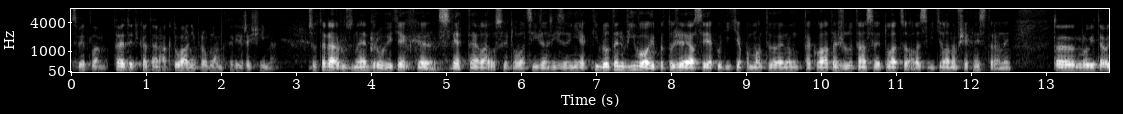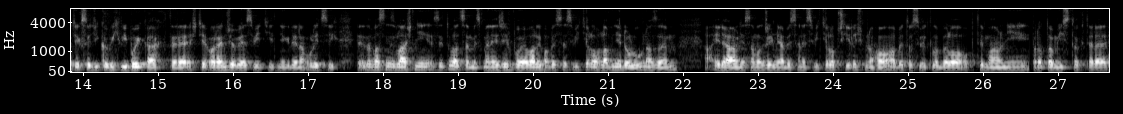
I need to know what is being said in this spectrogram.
světlem. To je teďka ten aktuální problém, který řešíme. Jsou teda různé druhy těch eh, světel a osvětlovacích zařízení. Jaký byl ten vývoj? Protože já si jako dítě pamatuju jenom taková ta žlutá světla, co ale svítila na všechny strany. To mluvíte o těch sodíkových výbojkách, které ještě oranžově svítí někde na ulicích. Je to vlastně zvláštní situace. My jsme nejdřív bojovali, aby se svítilo hlavně dolů na zem a ideálně samozřejmě, aby se nesvítilo příliš mnoho, aby to světlo bylo optimální pro to místo, které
